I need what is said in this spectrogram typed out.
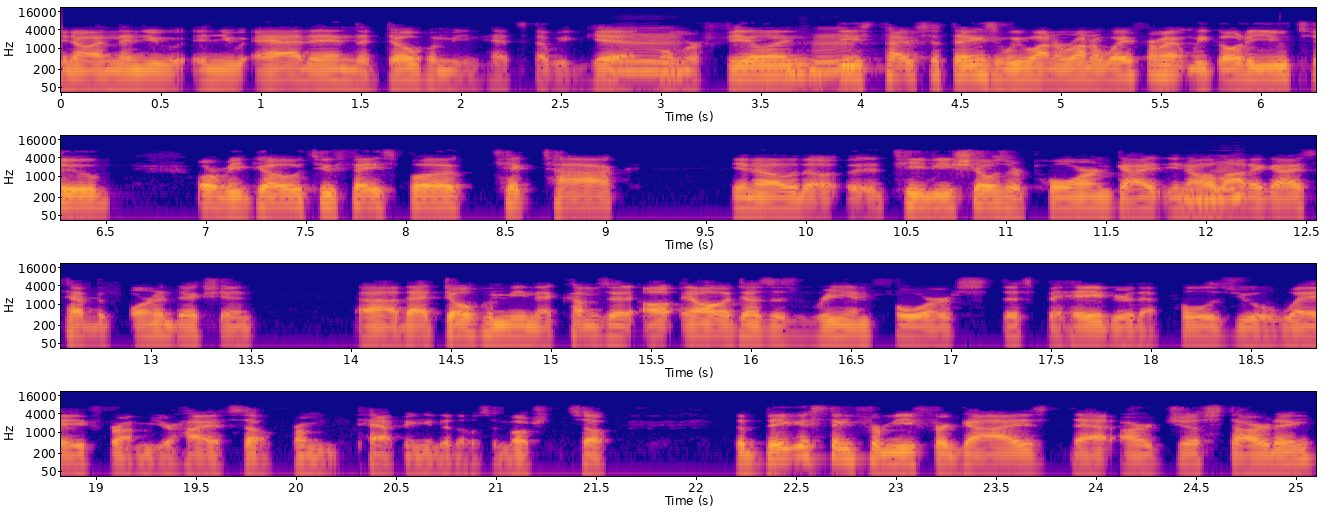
you know, and then you and you add in the dopamine hits that we get mm. when we're feeling mm-hmm. these types of things and we want to run away from it. We go to YouTube or we go to Facebook, TikTok, you know, the, the TV shows or porn. Guys, you know, mm-hmm. a lot of guys have the porn addiction. Uh, that dopamine that comes in, all, all, it does is reinforce this behavior that pulls you away from your highest self, from tapping into those emotions. So, the biggest thing for me for guys that are just starting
